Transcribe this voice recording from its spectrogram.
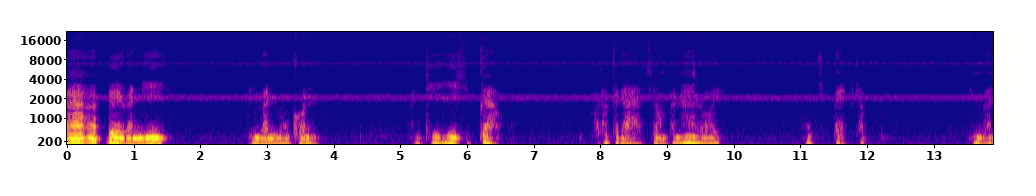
ครับโดยวันนี้ เป็นวันมงคล วันที่ 29กรกฎาคม2568 ครับ เป็นวัน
